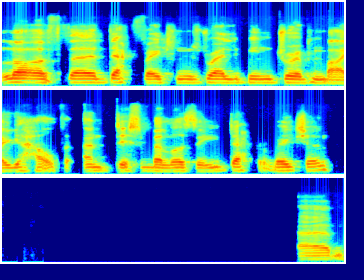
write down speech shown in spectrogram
a lot of the deprivation has really been driven by health and disability deprivation. Um,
